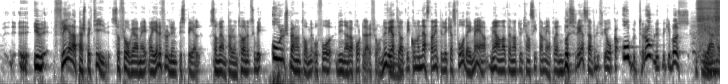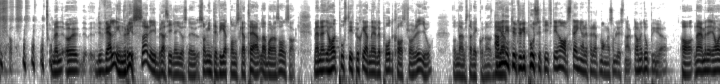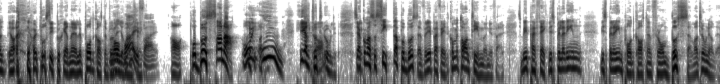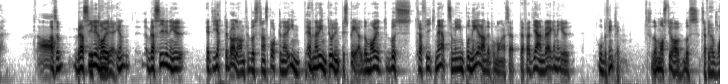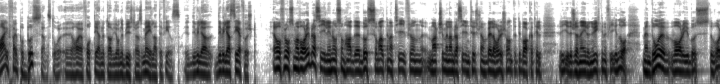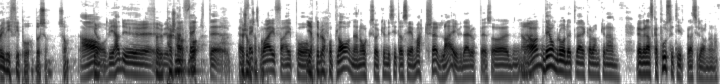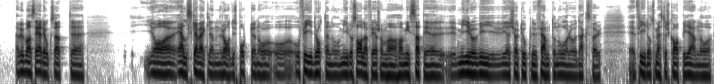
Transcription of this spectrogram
ur flera perspektiv så frågar jag mig vad är det för olympiskt spel som väntar runt hörnet. Det ska bli oerhört spännande Tommy att få dina rapporter därifrån. Nu vet mm. jag att vi kommer nästan inte lyckas få dig med, med annat än att du kan sitta med på en bussresa, för du ska åka otroligt mycket buss i det här mästerskapet. Men uh, du väljer in ryssar i Brasilien just nu som inte vet om de ska tävla, bara en sån sak. Men uh, jag har ett positivt besked när det gäller podcast från Rio de närmsta veckorna. Använd inte uttrycket positivt, det är en avstängare för rätt många som lyssnar. Det har med doping att göra. Ja, nej men jag har, jag, jag har ett positivt besked när det gäller podcasten från Rio. wifi? Ja, på bussarna! Oj! Oh, helt ja. otroligt! Så jag kommer alltså sitta på bussen, för det är perfekt. Det kommer ta en timme ungefär. Så det blir perfekt. Vi spelar in, vi spelar in podcasten från bussen. Vad tror ni om det? Ja. Alltså, Brasilien har ju en... Brasilien är ju ett jättebra land för busstransporter, när inte, även när det inte är olympiskt spel. De har ju ett busstrafiknät som är imponerande på många sätt, därför att järnvägen är ju obefintlig. Så de måste ju ha busstrafik. Men wifi på bussen står, eh, har jag fått i en av Jonny Byströms mejl att det finns. Det vill, jag, det vill jag se först. Ja, för oss som har varit i Brasilien och som hade buss som alternativ från matchen mellan Brasilien och Tyskland, Belo Horizonte tillbaka till Rio de Janeiro. Nu gick det med flygen då. Men då var det ju buss, då var det ju wifi på bussen som Ja, grund. vi hade ju För personal- perfekt, eh, perfekt wifi på, Jättebra. på planen också. Kunde sitta och se matcher live där uppe. Så ja. det området verkar de kunna överraska positivt brasilianerna. Jag vill bara säga det också att eh, jag älskar verkligen radiosporten och, och, och friidrotten och Miro Sala för er som har, har missat det. Miro, vi, vi har kört ihop nu 15 år och dags för eh, friidrottsmästerskap igen. Och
